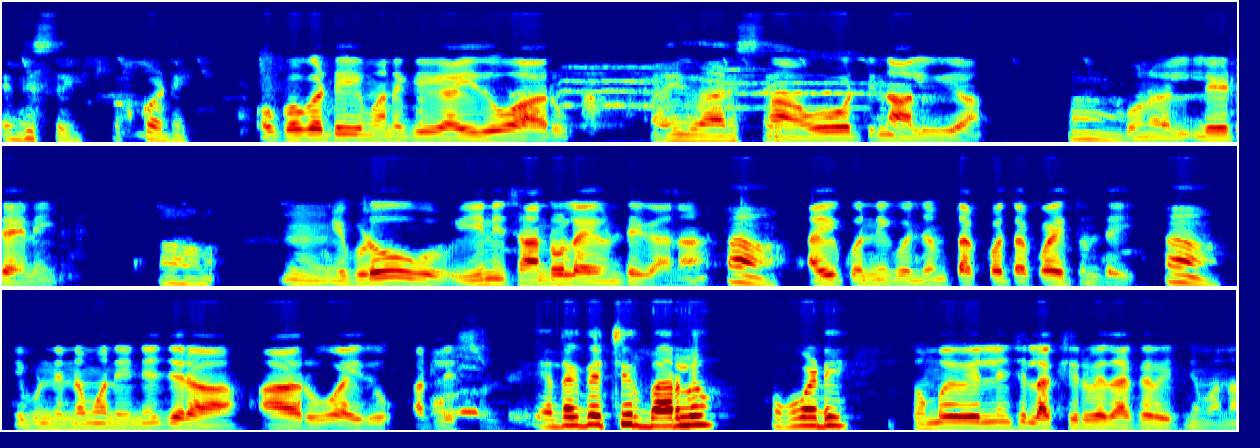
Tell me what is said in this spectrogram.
ఎంత ఇస్తాయి? ఒక్కోటి ఒక్కొక్కటి మనకి ఐదు ఆరు. ఐదు ఆరు ఇస్తాయి. ఒకటి నాలుగు ఇక లేట్ అయినాయి. ఇప్పుడు ఈయన సాన్ రోజులు అయి ఉంటాయి గాన? ఆ, అవి కొన్ని కొంచెం తక్కువ తక్కువ అవుతుంటాయి. ఇప్పుడు నిన్న మొన్న నిన్నే జర ఆరు ఐదు అట్లా ఇస్తుంటాయి. ఎంతకు తెచ్చిర్రు బర్రెలు? ఒక్కొక్కటి? తొంభై వేల నుంచి లక్ష ఇరవై దాకా పెట్టినాం మన.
